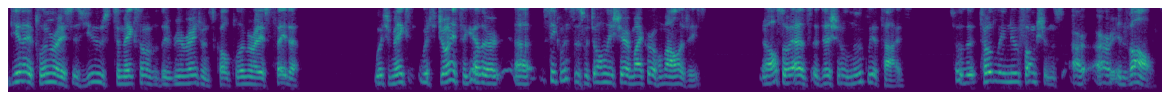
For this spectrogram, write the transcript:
DNA polymerase is used to make some of the rearrangements called polymerase theta, which makes which joins together uh, sequences which only share microhomologies, and also adds additional nucleotides, so that totally new functions are, are involved.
